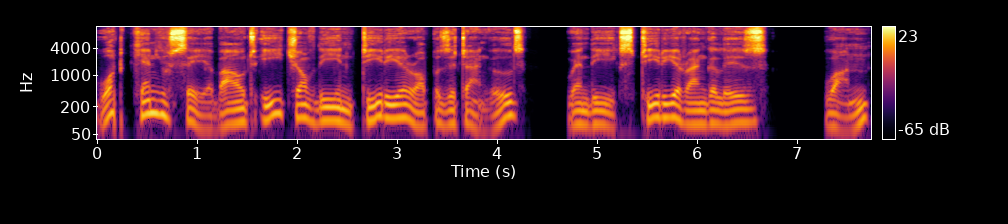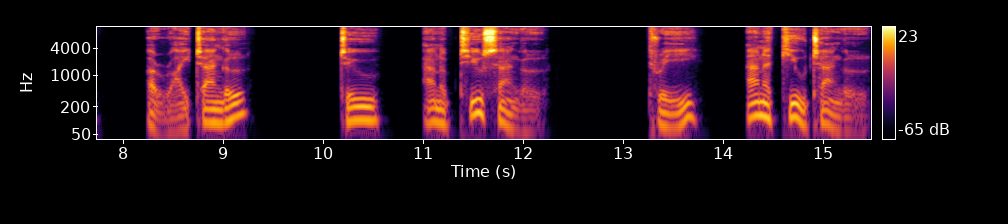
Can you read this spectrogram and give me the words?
What can you say about each of the interior opposite angles when the exterior angle is 1. A right angle 2. An obtuse angle 3. An acute angle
